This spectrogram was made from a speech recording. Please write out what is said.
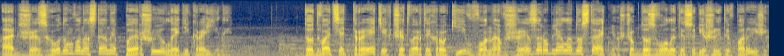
адже згодом вона стане першою леді країни. До 23-4 років вона вже заробляла достатньо, щоб дозволити собі жити в Парижі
